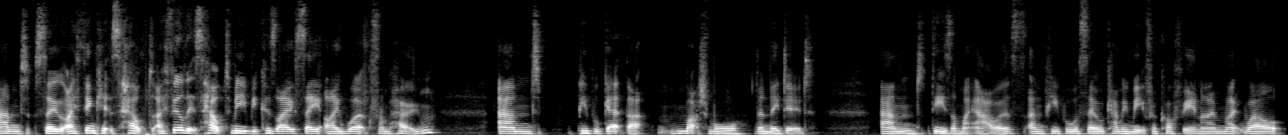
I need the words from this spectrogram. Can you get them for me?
And so I think it's helped. I feel it's helped me because I say I work from home, and people get that much more than they did. And these are my hours. And people will say, Well, can we meet for coffee? And I'm like, Well,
